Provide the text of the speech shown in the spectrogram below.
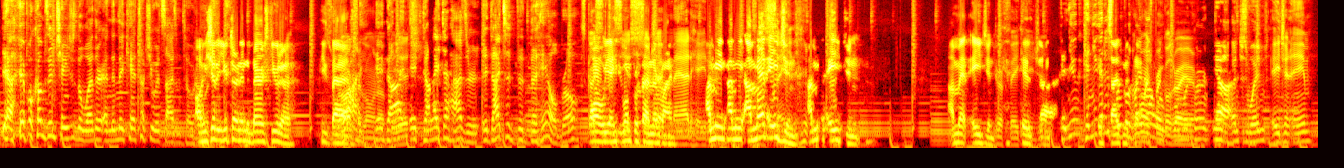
Yeah, Hippo comes in, changes the weather, and then they can't touch you with Seismitoad. Oh, he should have U-turned into Barraskewda. He's bad. Stars going it up, died. It died to hazard. It died to the, the hail, bro. This guy Oh, yeah, he's 1%, never mind. Mad hater. I mean, I mean, I It's meant insane. agent. I meant agent. I meant agent. You're a fake His, agent. uh, Can you can you get in sprinkles right now? sprinkles right here. turn? Yeah, and just win. Agent aim.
